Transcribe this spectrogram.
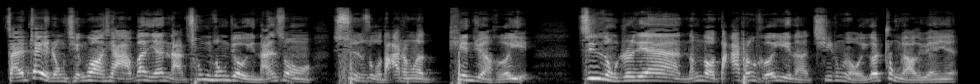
在这种情况下，完颜亶匆匆就与南宋迅速达成了天眷合议。金宋之间能够达成合议呢，其中有一个重要的原因，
